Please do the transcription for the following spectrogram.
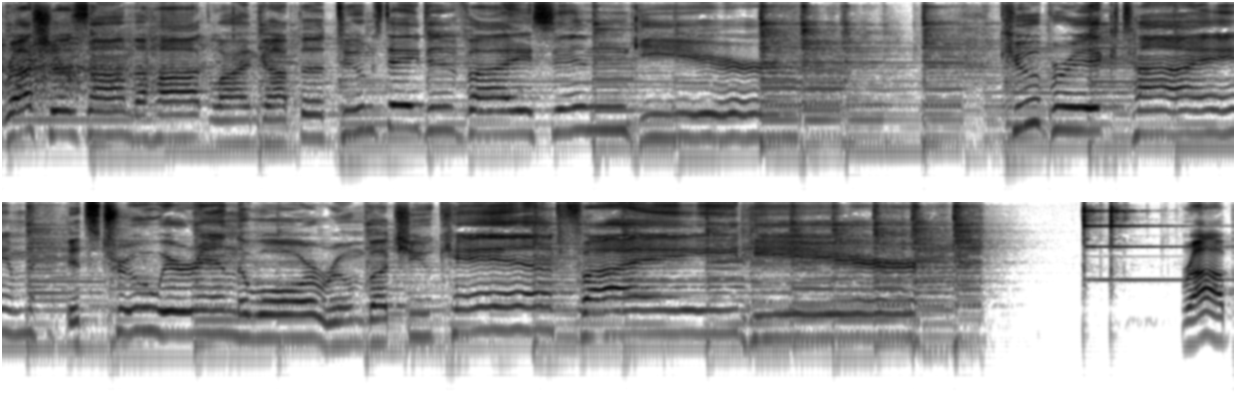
Russia's on the hotline, got the doomsday device in gear. Kubrick time. It's true, we're in the war room, but you can't fight here. Rob.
